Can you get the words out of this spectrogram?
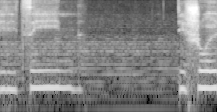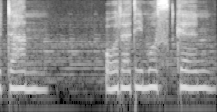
wie die Zehen, die Schultern oder die Muskeln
